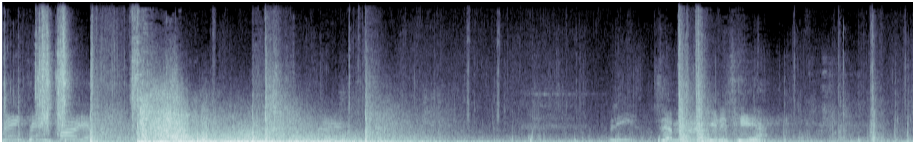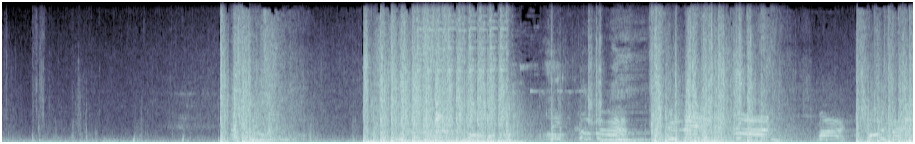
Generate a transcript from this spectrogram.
Maintain fire! Please, the American is here! Take cover! Grenade, run! Smart, hold back!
